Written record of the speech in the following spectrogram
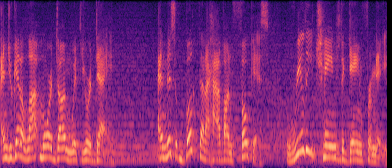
and you get a lot more done with your day. And this book that I have on focus really changed the game for me.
